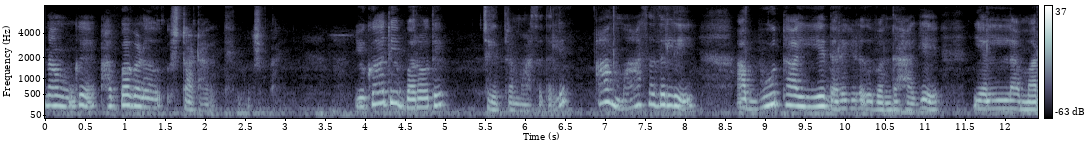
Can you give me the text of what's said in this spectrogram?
ನಮಗೆ ಹಬ್ಬಗಳು ಸ್ಟಾರ್ಟ್ ಆಗುತ್ತೆ ಯುಗಾದಿ ಬರೋದೇ ಚೈತ್ರ ಮಾಸದಲ್ಲಿ. ಆ ಮಾಸದಲ್ಲಿ ಆ ಭೂತಾಯಿಯೇ ಧರೆಗಿಳಿದು ಬಂದ ಹಾಗೆ ಎಲ್ಲ ಮರ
